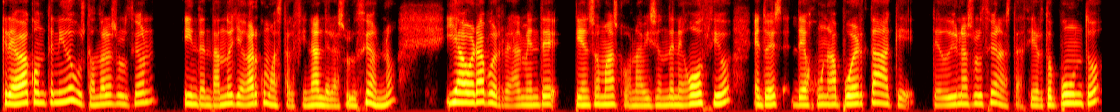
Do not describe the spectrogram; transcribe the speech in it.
creaba contenido buscando la solución intentando llegar como hasta el final de la solución, ¿no? Y ahora pues realmente pienso más con una visión de negocio, entonces dejo una puerta a que te doy una solución hasta cierto punto,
